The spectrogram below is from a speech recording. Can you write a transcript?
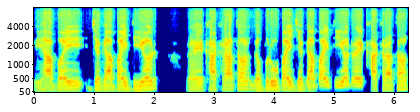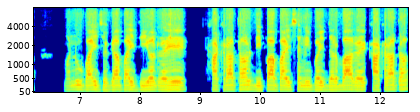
વિહાભાઈ જગાભાઈ ધિયડ રહે ખાખરાથળ, ગભરુભાઈ જગાભાઈ ધિયડ રહે ખાખરાથળ, મનુભાઈ જગાભાઈ ધિયડ રહે ખાખરાથળ, દીપાભાઈ, શનિભાઈ, દરબાર રહે, ખાખરાથળ,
